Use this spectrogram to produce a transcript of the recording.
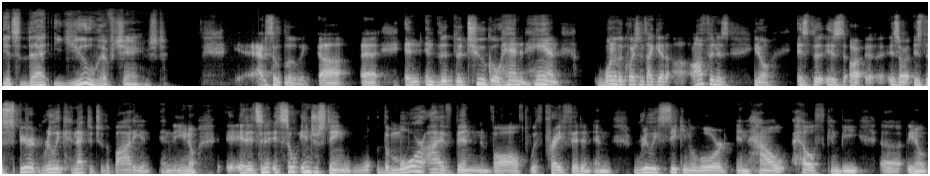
it's that you have changed. Absolutely. Uh, uh, and and the, the two go hand in hand. One of the questions I get often is, you know, is the is uh, is our, is the spirit really connected to the body and and you know it, it's it's so interesting the more i've been involved with prayfit and, and really seeking the lord in how health can be uh, you know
